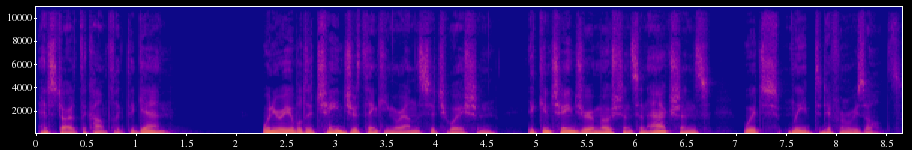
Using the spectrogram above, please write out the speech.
and start the conflict again. When you're able to change your thinking around the situation, it can change your emotions and actions, which lead to different results.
